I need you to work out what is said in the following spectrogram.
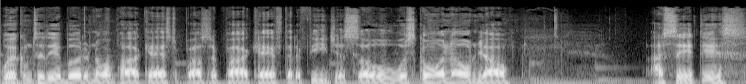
Welcome to the Above the Norm podcast, a positive podcast that'll feed your soul. What's going on, y'all? I said this,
